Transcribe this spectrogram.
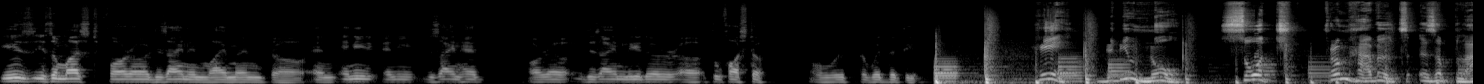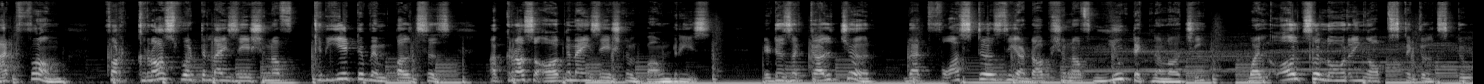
is is a must for a design environment uh, and any any design head or a design leader uh, to foster with with the team Hey, did you know Soch from Havells is a platform for cross fertilization of creative impulses across organizational boundaries? It is a culture that fosters the adoption of new technology while also lowering obstacles to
